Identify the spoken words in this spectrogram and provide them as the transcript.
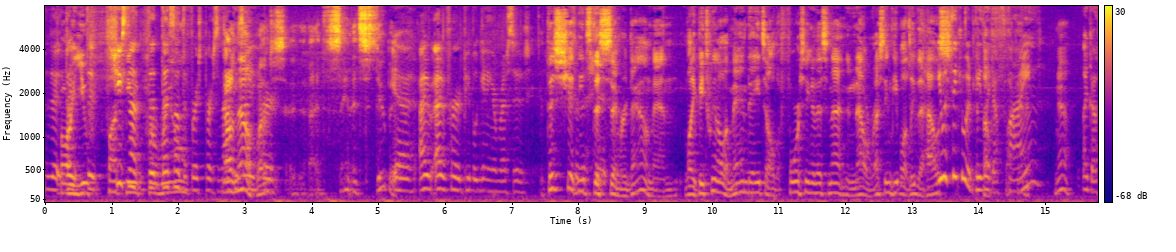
The, Are the- you the- fucking She's not. for that's real? not the first person. Oh I've no, but just I'm saying it's stupid. Yeah, I've, I've heard people getting arrested. This shit needs this to shit. simmer down, man. Like between all the mandates, all the forcing of this and that, and now arresting people that leave the house. You would think it would be like a fine, Yeah. like a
